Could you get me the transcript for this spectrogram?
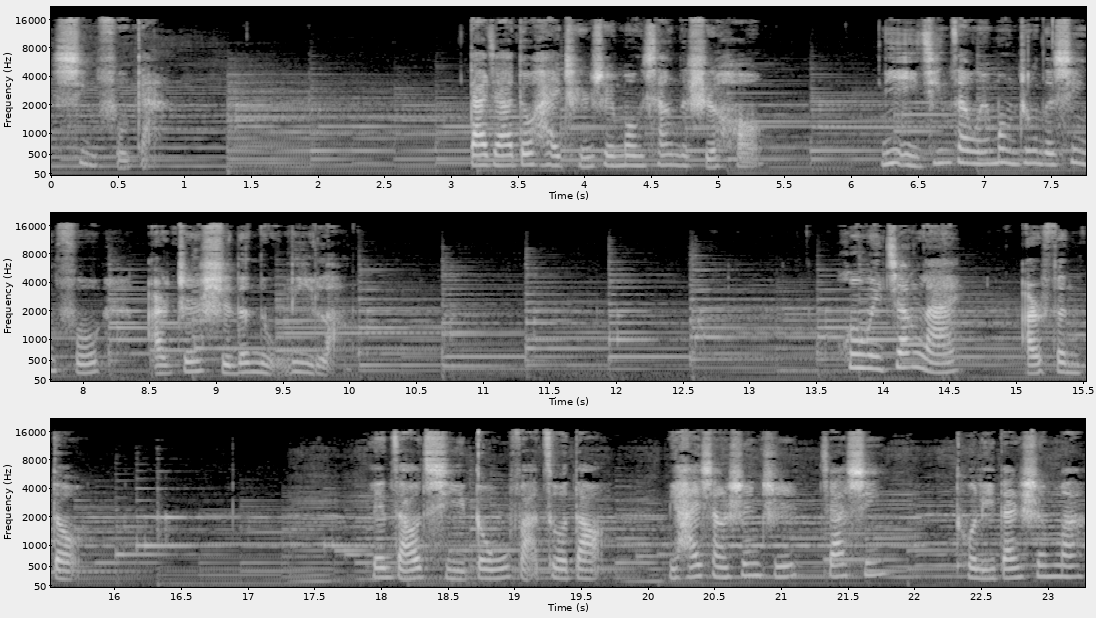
幸福感，大家都还沉睡梦乡的时候，你已经在为梦中的幸福而真实的努力了，会为将来而奋斗。连早起都无法做到，你还想升职加薪、脱离单身吗？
